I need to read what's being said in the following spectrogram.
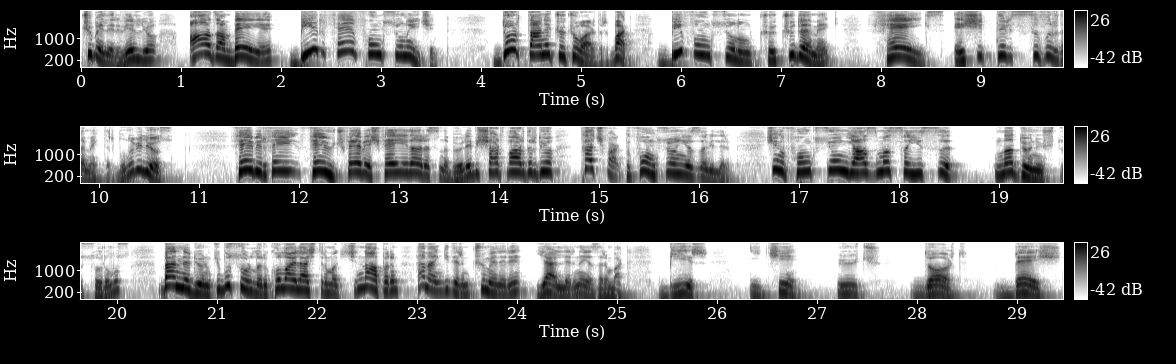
Kümeleri veriliyor. A'dan B'ye bir F fonksiyonu için 4 tane kökü vardır. Bak bir fonksiyonun kökü demek fx eşittir 0 demektir. Bunu biliyorsun. F1, F, F3, F5, F7 arasında böyle bir şart vardır diyor. Kaç farklı fonksiyon yazabilirim? Şimdi fonksiyon yazma sayısına dönüştü sorumuz. Ben de diyorum ki bu soruları kolaylaştırmak için ne yaparım? Hemen giderim kümeleri yerlerine yazarım. Bak 1, 2, 3, 4, 5,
